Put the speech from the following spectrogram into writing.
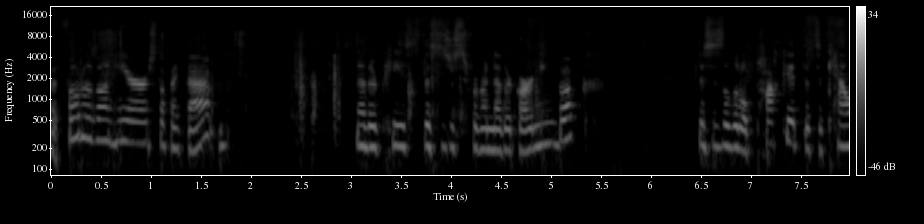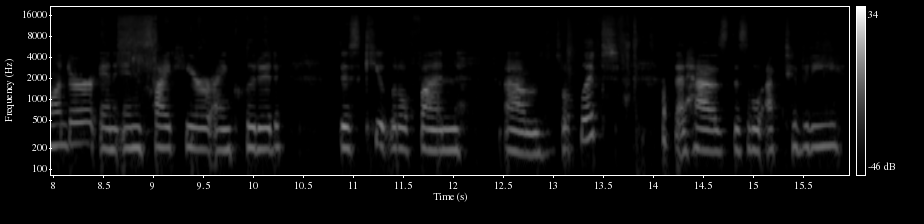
put photos on here stuff like that. Another piece this is just from another gardening book. This is a little pocket that's a calendar, and inside here I included this cute little fun um, booklet that has this little activity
